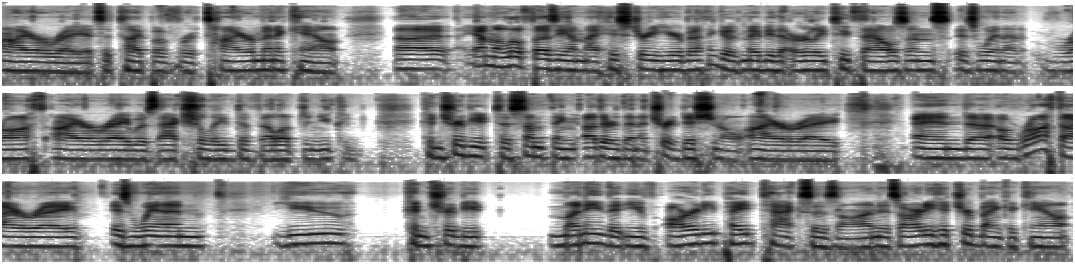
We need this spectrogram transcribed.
IRA. It's a type of retirement account. Uh, I'm a little fuzzy on my history here, but I think it was maybe the early 2000s is when a Roth IRA was actually developed, and you could contribute to something other than a traditional IRA. And uh, a Roth IRA is when you contribute money that you've already paid taxes on, it's already hit your bank account,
